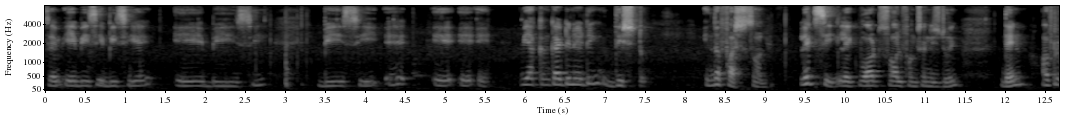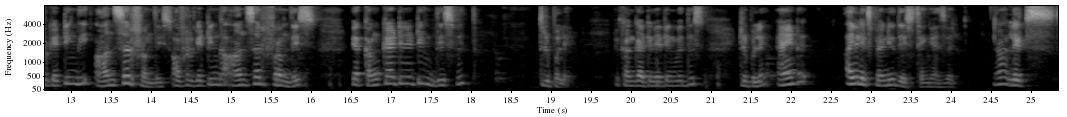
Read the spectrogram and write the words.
same a b c b c a a b c b c a a a a. We are concatenating these two in the first solve. Let's see like what solve function is doing. Then after getting the answer from this after getting the answer from this we are concatenating this with AAA we're concatenating with this AAA and I will explain you this thing as well. Now let's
